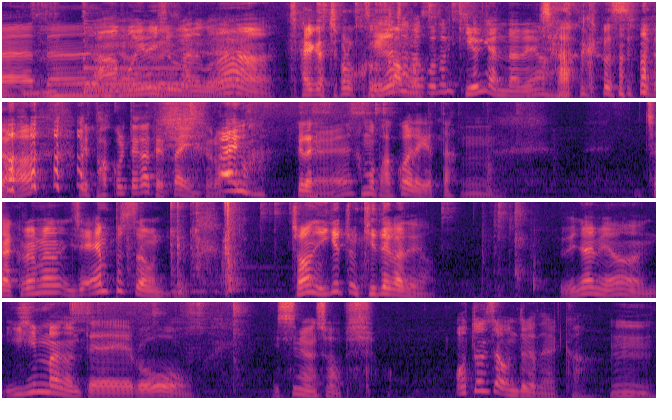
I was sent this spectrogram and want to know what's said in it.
아, 뭐 이런 식으로 가는구나. 자기가 쳐놓고 제가. 쳐놓고도 기억이 안 나네요. 자 그렇습니다. 이제 바꿀 때가 됐다 인트로. 아이고, 그래. 네. 한번 바꿔야 되겠다. 음. 자, 그러면 이제 앰프 사운드. 저는 이게 좀 기대가 돼요. 왜냐면 20만 원대로 있으면서 어떤 사운드가 날까? 음.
